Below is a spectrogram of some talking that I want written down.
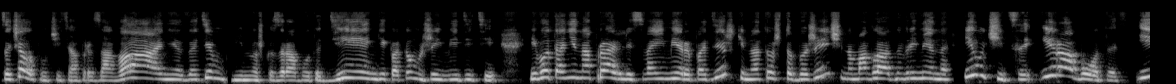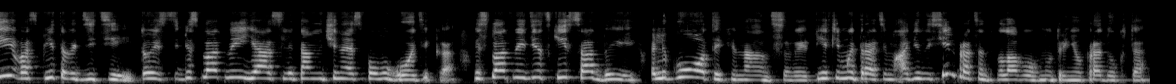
сначала получить образование, затем немножко заработать деньги, потом уже иметь детей. И вот они направили свои меры поддержки на то, чтобы женщина могла одновременно и учиться, и работать, и воспитывать детей. То есть бесплатные ясли, там, начиная с полугодика, бесплатные детские сады, льготы финансовые. Если мы тратим 1,7% волового внутреннего продукта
